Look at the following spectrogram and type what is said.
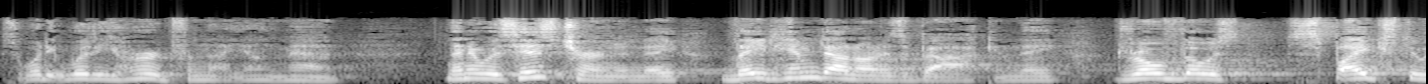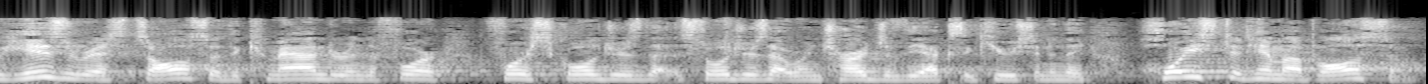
So what he, what he heard from that young man. Then it was his turn and they laid him down on his back and they drove those spikes through his wrists also, the commander and the four, four soldiers that, soldiers that were in charge of the execution and they hoisted him up also.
